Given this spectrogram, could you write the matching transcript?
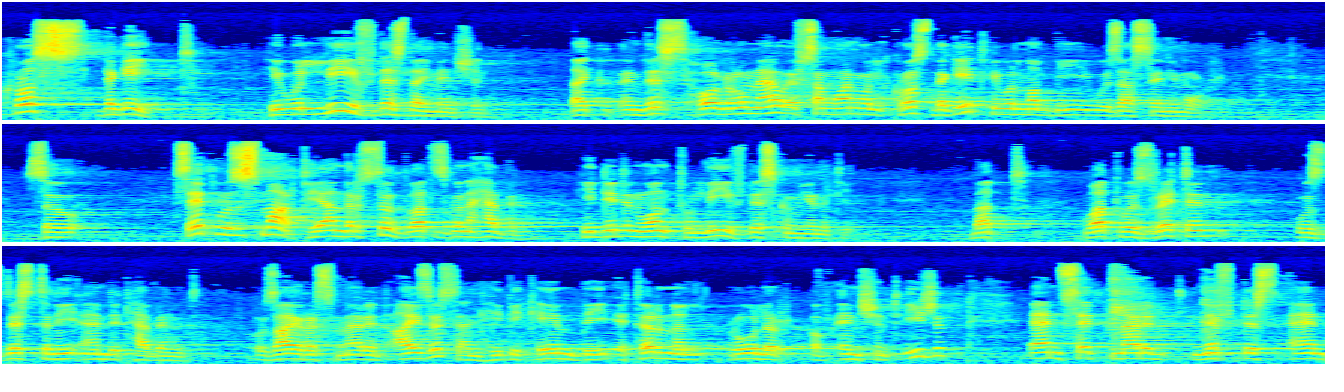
cross the gate. He will leave this dimension. Like in this whole room now, if someone will cross the gate, he will not be with us anymore. So Seth was smart. He understood what is going to happen. He didn't want to leave this community. But what was written was destiny and it happened. Osiris married Isis and he became the eternal ruler of ancient Egypt. And Set married Nephthys and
